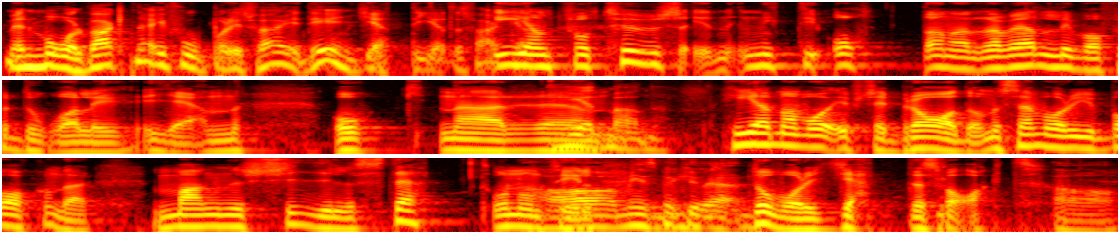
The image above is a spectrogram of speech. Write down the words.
Men målvakterna i fotboll i Sverige, det är en jätte, jättesvacka. EM 2000, 98 när Ravelli var för dålig igen. Och när... eh, Hedman. Hedman var i och för sig bra då, men sen var det ju bakom där Magnus Och någon Ja, till. minns mycket väl. Då var det jättesvagt. Ja.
